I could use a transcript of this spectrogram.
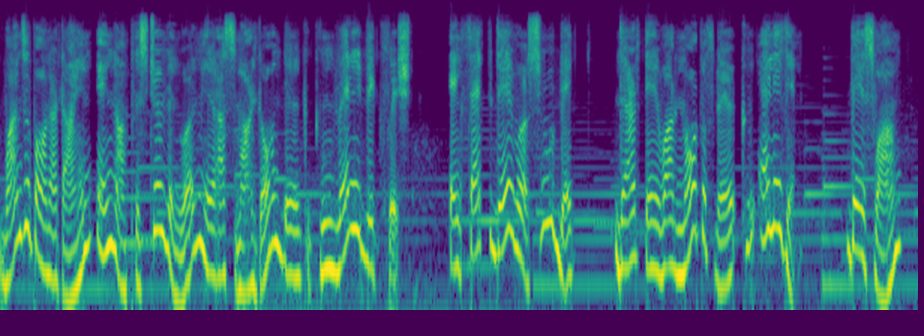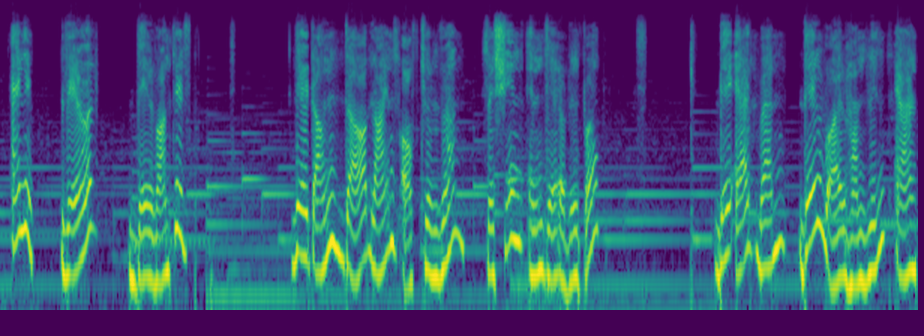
Once upon a time, in a crystal river near a small town, there were very big fish. In fact, they were so big that they were not afraid to anything. They swam anywhere they wanted. They down the lines of children fishing in their river. They ate when they were hungry and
